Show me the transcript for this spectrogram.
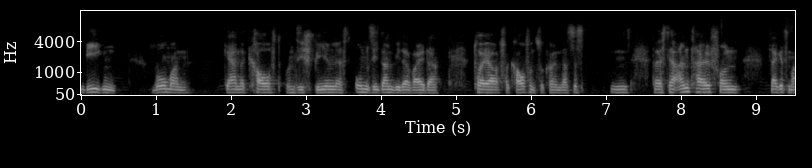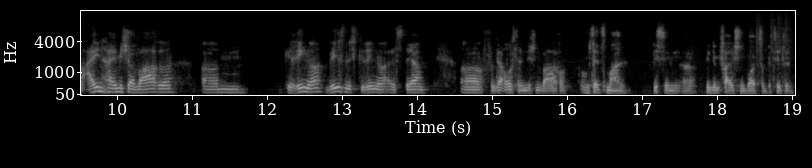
liegen, wo man gerne kauft und sie spielen lässt, um sie dann wieder weiter teuer verkaufen zu können. Das ist, hm, da ist der Anteil von, ich sage jetzt mal, einheimischer Ware ähm, geringer, wesentlich geringer als der äh, von der ausländischen Ware, um es jetzt mal bisschen äh, mit dem falschen Wort zu betiteln.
